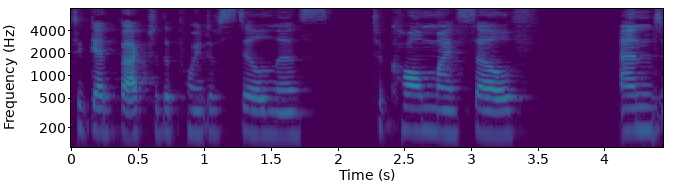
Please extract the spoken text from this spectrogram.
to get back to the point of stillness, to calm myself. And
